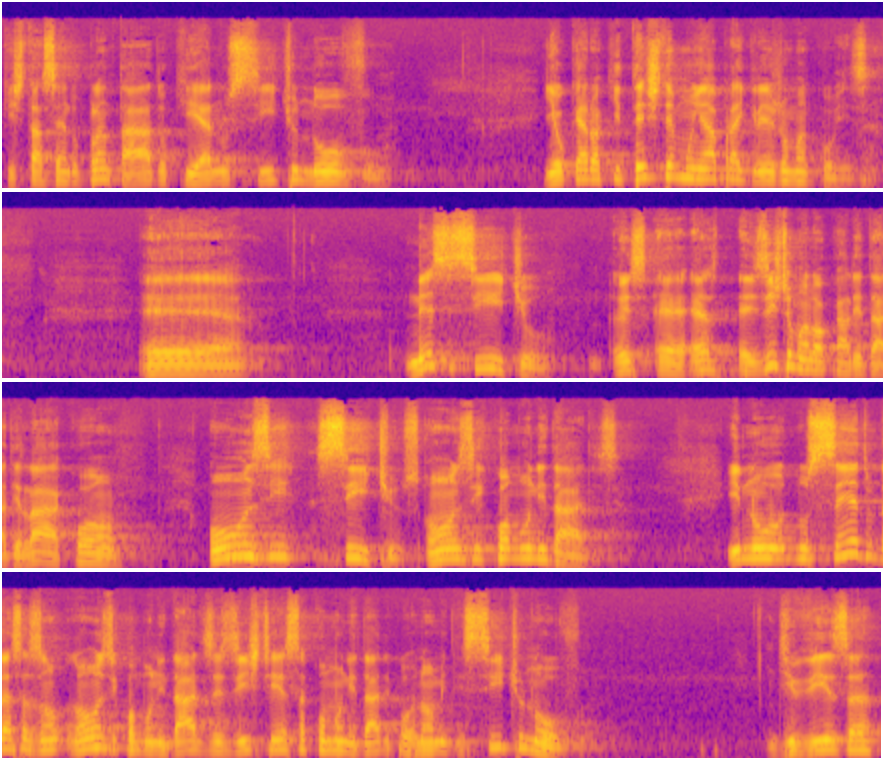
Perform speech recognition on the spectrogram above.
que está sendo plantado, que é no sítio novo. E eu quero aqui testemunhar para a igreja uma coisa. É, nesse sítio, é, é, existe uma localidade lá com 11 sítios, 11 comunidades. E no, no centro dessas 11 comunidades existe essa comunidade por nome de Sítio Novo divisa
